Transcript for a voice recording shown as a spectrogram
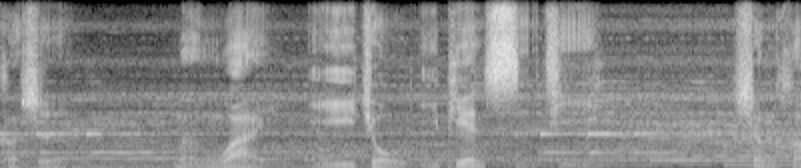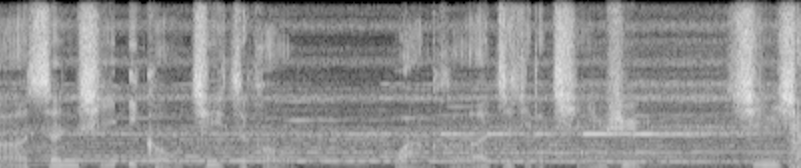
可是门外依旧一片死寂。申河深吸一口气之后，缓和自己的情绪，心想：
